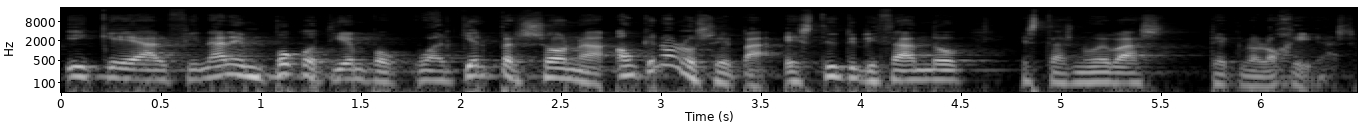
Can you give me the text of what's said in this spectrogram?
y que al final en poco tiempo cualquier persona, aunque no lo sepa, esté utilizando estas nuevas tecnologías.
